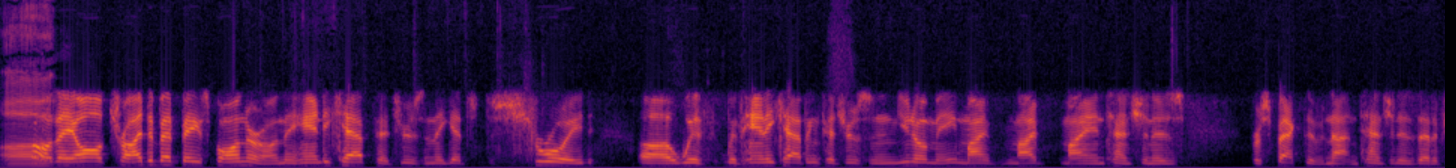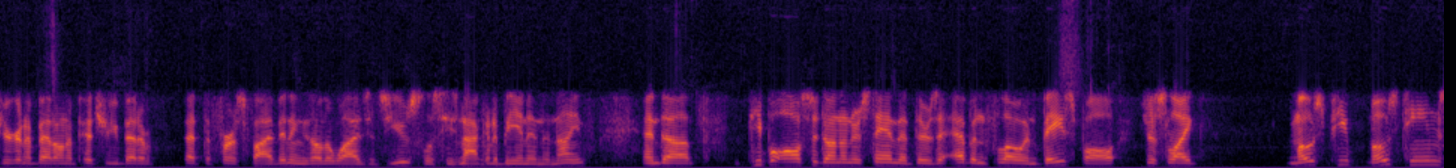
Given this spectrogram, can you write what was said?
Uh, Oh, they all tried to bet baseball on their own. They handicap pitchers, and they get destroyed uh, with with handicapping pitchers. And you know me, my my my intention is perspective, not intention. Is that if you're going to bet on a pitcher, you better bet the first five innings. Otherwise, it's useless. He's not going to be in in the ninth. And uh, people also don't understand that there's an ebb and flow in baseball, just like most people, most teams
